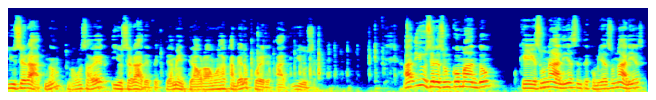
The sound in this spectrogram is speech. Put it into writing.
User add, ¿no? Vamos a ver user add, efectivamente. Ahora vamos a cambiarlo por el add user. Add user es un comando que es un alias, entre comillas un alias,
